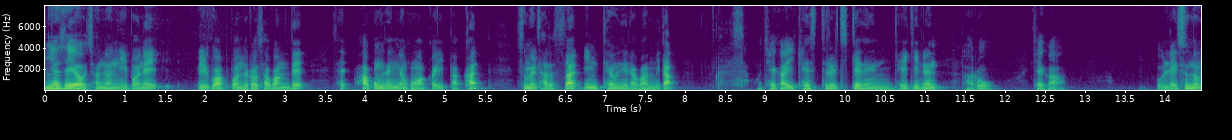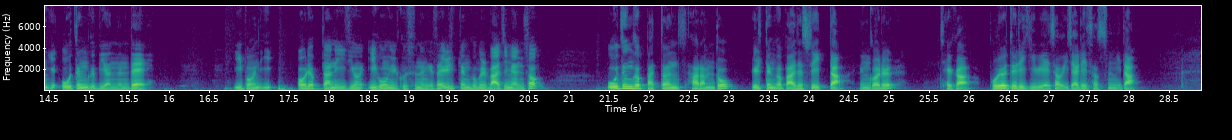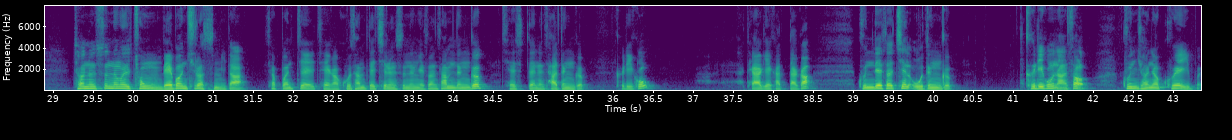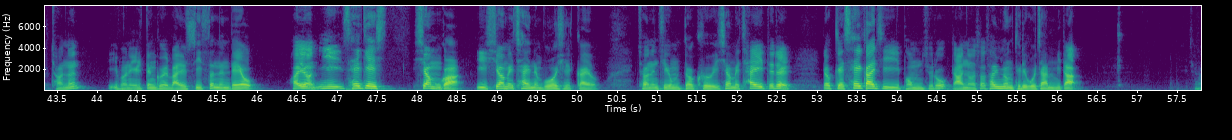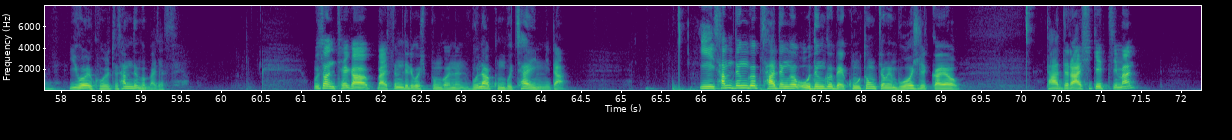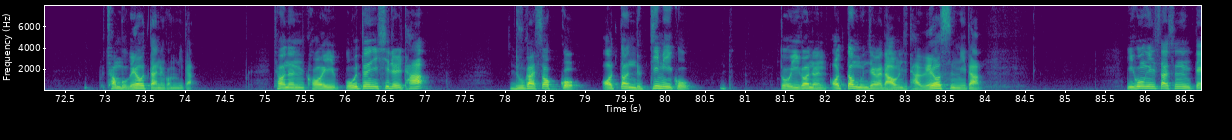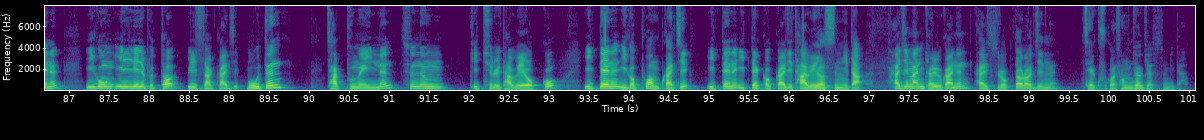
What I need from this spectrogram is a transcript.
안녕하세요. 저는 이번에 19학번으로 서광대 화공생명공학과에 입학한 25살 임태훈이라고 합니다. 어, 제가 이 캐스트를 찍게 된 계기는 바로 제가 원래 수능 5등급이었는데 이번 어렵다는 2019 수능에서 1등급을 맞으면서 5등급 받던 사람도 1등급 받을 수 있다는 것을 제가 보여드리기 위해서 이 자리에 섰습니다. 저는 수능을 총 4번 치렀습니다. 첫 번째 제가 고3 때 치른 수능에선 3등급, 재수 때는 4등급, 그리고 대학에 갔다가 군대에서 친 5등급, 그리고 나서 군 전역 후에 저는 이번에 1등급을 맞을 수 있었는데요. 과연 이 세개 시험과 이 시험의 차이는 무엇일까요? 저는 지금부터 그 시험의 차이들을 이렇게 세 가지 범주로 나눠서 설명드리고자 합니다. 6월 9월도 3등급 맞았어요. 우선 제가 말씀드리고 싶은 거는 문학 공부 차이입니다. 이 3등급, 4등급, 5등급의 공통점이 무엇일까요? 다들 아시겠지만 전부 외웠다는 겁니다. 저는 거의 모든 시를 다 누가 썼고 어떤 느낌이고 또 이거는 어떤 문제가 나오는지 다 외웠습니다. 2014 수능 때는 2011부터 14까지 모든 작품에 있는 수능 기출을 다 외웠고 이때는 이거 포함까지 이때는 이때 것까지 다 외웠습니다. 하지만 결과는 갈수록 떨어지는 제 국어 성적이었습니다.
